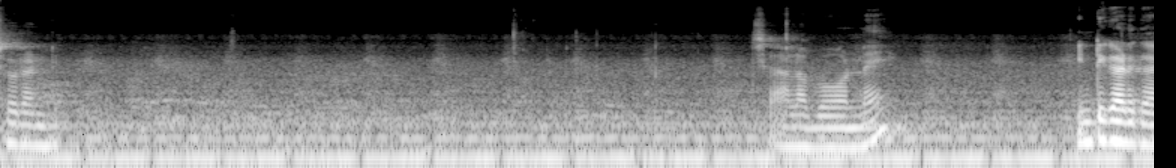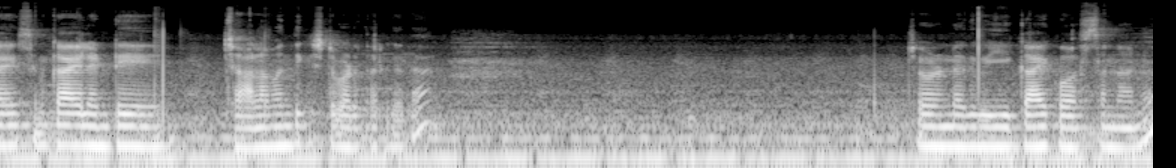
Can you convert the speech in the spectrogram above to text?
చూడండి చాలా బాగున్నాయి. ఇంటికాడ కాయసిన కాయలంటే చాలామందికి ఇష్టపడతారు కదా. చూడండి అది ఈ కాయ కోస్తున్నాను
